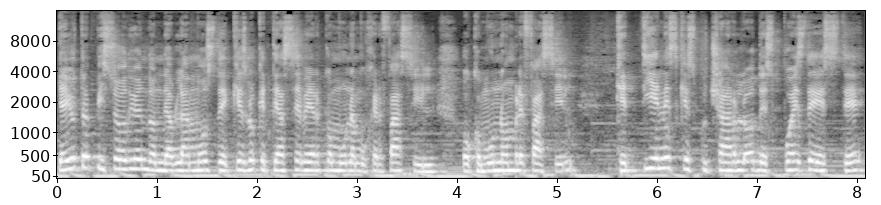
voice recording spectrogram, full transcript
Y hay otro episodio en donde hablamos de qué es lo que te hace ver como una mujer fácil o como un hombre fácil, que tienes que escucharlo después de este,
